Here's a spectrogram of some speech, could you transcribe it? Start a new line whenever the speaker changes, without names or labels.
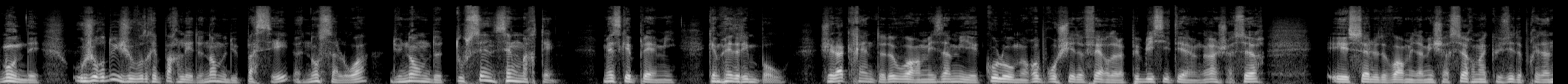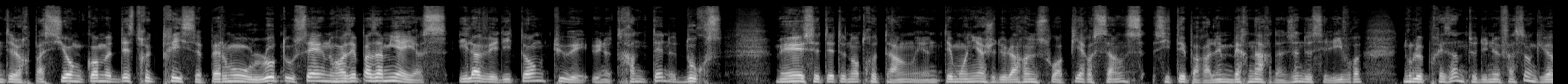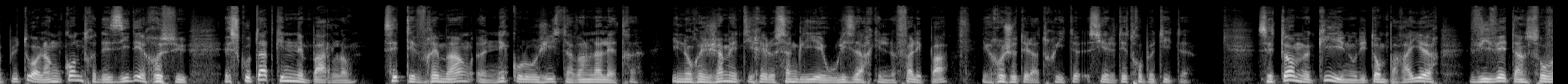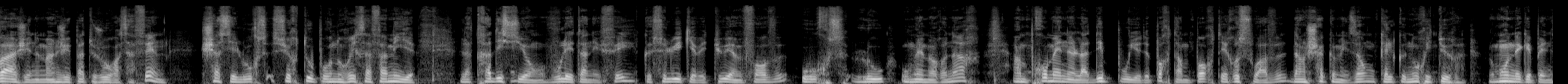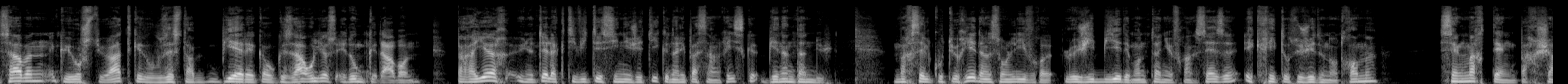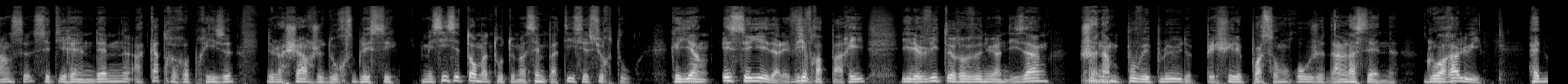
Munde. Aujourd'hui, je voudrais parler d'un homme du passé, un Ossalois, du nom de Toussaint Saint-Martin. Mais ce que premi, que me J'ai la crainte de voir mes amis écolos me reprocher de faire de la publicité à un grand chasseur, et celle de voir mes amis chasseurs m'accuser de présenter leur passion comme destructrice. Permou Lotoussaint n'osait pas amieias. Il avait, dit-on, tué une trentaine d'ours. Mais c'était un autre temps, et un témoignage du Larençois Pierre Sens, cité par Alain Bernard dans un de ses livres, nous le présente d'une façon qui va plutôt à l'encontre des idées reçues. Escutat qu'il ne parle. C'était vraiment un écologiste avant la lettre. Il n'aurait jamais tiré le sanglier ou l'isard qu'il ne fallait pas, et rejeté la truite si elle était trop petite. Cet homme qui, nous dit-on par ailleurs, vivait en sauvage et ne mangeait pas toujours à sa faim, chassait l'ours surtout pour nourrir sa famille. La tradition voulait en effet que celui qui avait tué un fauve, ours, loup ou même renard, en promène la dépouille de porte en porte et reçoive dans chaque maison quelque nourriture. Le monde que pensaban que que vous et donc. Par ailleurs, une telle activité synégétique n'allait pas sans risque, bien entendu. Marcel Couturier, dans son livre Le gibier des montagnes françaises, écrit au sujet de notre homme, Saint-Martin, par chance, s'est tiré indemne à quatre reprises de la charge d'ours blessés. Mais si cet homme a toute ma sympathie, c'est surtout qu'ayant essayé d'aller vivre à Paris, il est vite revenu en disant Je n'en pouvais plus de pêcher les poissons rouges dans la Seine. Gloire à lui. Et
